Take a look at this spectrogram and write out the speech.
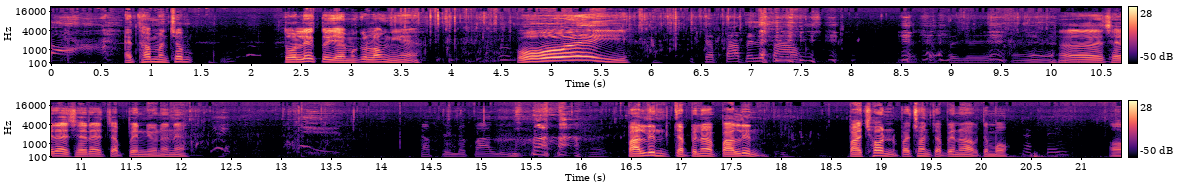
ยไอ้ถ้ามันชอบ ตัวเล็กตัวใหญ่มันก็ร้องอย่างเงี้ยโอ้ยจับปลาเป็นหรือเปล่าจับไปเลยเออใช้ได้ใช้ได้จับเป็นอยู่นั่นเนี่ยจับเป็นแบบปลาหลุมปลาลื่นจับเป็นว่าปลาลื่นปลาช่อนปลาช่อนจับเป็นว่าแตงโมจัดเป็นอ๋อ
